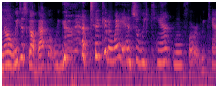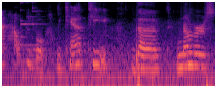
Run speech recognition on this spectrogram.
No, we just got back what we got taken away, and so we can't move forward. We can't help people. We can't keep the numbers,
